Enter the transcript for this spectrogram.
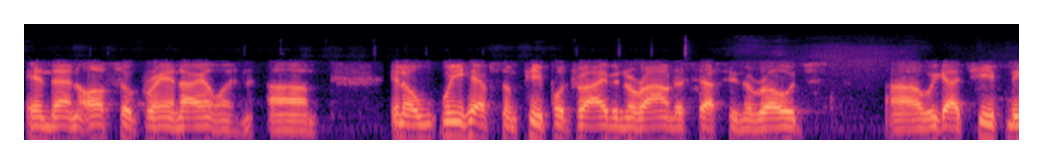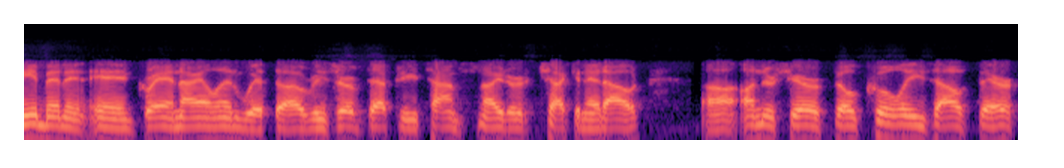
and then also Grand Island. Um, you know, we have some people driving around assessing the roads. Uh, we got Chief Neiman in, in Grand Island with uh, Reserve Deputy Tom Snyder checking it out. Uh, Under Sheriff Bill Cooley's out there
